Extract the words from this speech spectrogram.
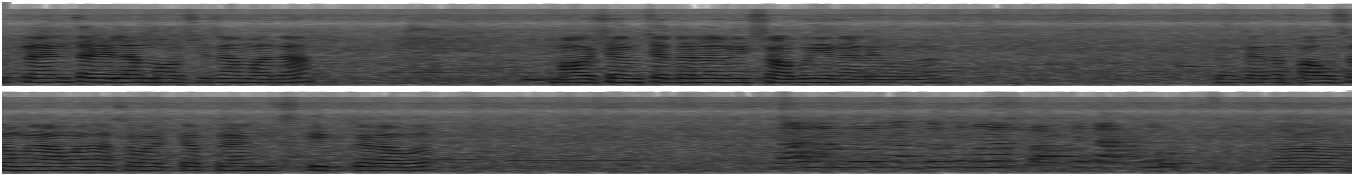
प्लॅन चाललेला मावशीचा माझा. मावशी आमच्या तर नवीन शॉप घेणार आहे म्हणून. पण का आता पावसामुळे आम्हाला असं वाटतं प्लॅन स्किप करावं. हां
